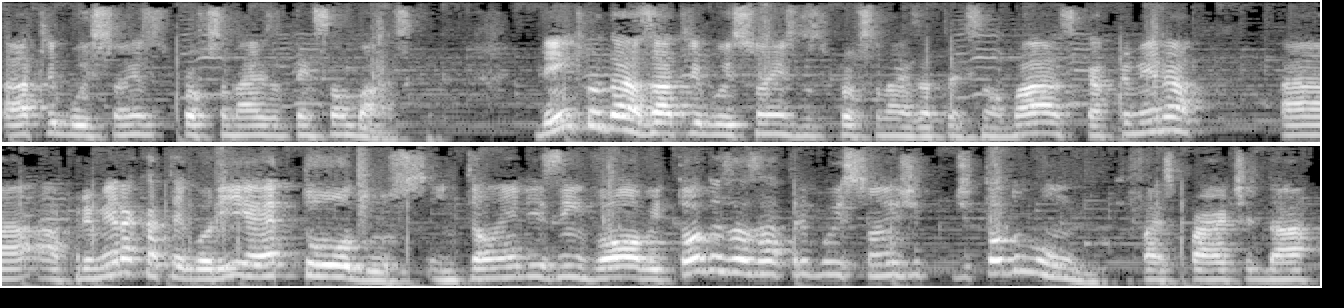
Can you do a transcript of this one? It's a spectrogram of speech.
atribuições dos profissionais de atenção básica. Dentro das atribuições dos profissionais de atenção básica, a primeira, a, a primeira categoria é todos. Então, eles envolvem todas as atribuições de, de todo mundo que faz parte da,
